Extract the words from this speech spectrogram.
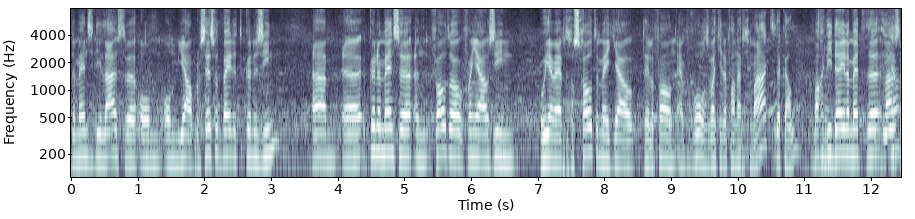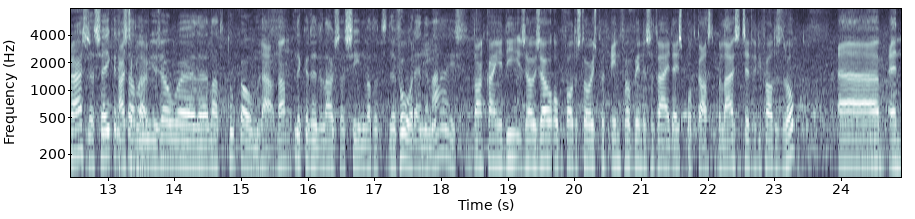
de mensen die luisteren om, om jouw proces wat beter te kunnen zien. Ehm, eh, kunnen mensen een foto van jou zien hoe jij hem hebt geschoten met jouw telefoon en vervolgens wat je ervan hebt gemaakt? Dat kan. Mag ik die delen met de luisteraars? Ja, dat zeker. Ik Hartstikke zal hem leuk. je zo eh, laten toekomen. Nou, dan, dan kunnen de luisteraars zien wat het ervoor en daarna is. dan kan je die sowieso op fotostories.info vinden zodra je deze podcast beluistert. Zetten we die foto's erop. Ehm, en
